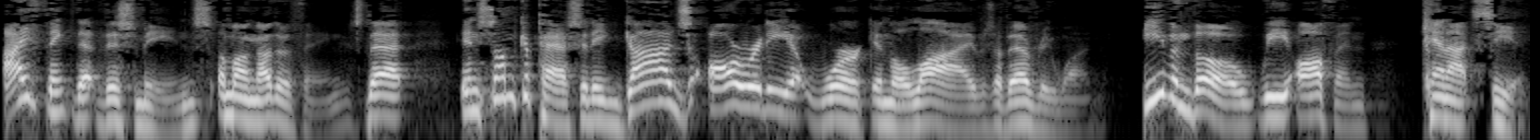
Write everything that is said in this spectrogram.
I think that this means, among other things, that in some capacity, God's already at work in the lives of everyone, even though we often cannot see it.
